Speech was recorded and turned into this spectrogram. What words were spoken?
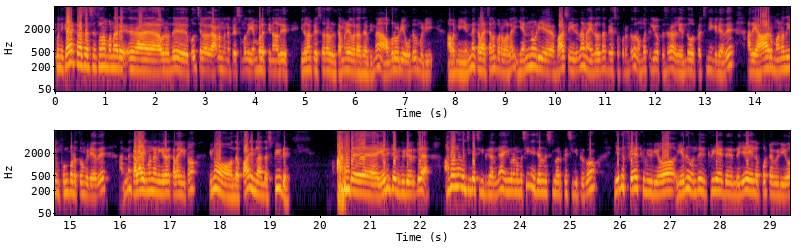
கொஞ்சம் கேரக்டர் அசாசன்ஸ் எல்லாம் பண்ணாரு. அவர் வந்து பொதுச் செயலாளர் ஆனந்தனை பேசும்போது எண்பத்தி நாலு இதெல்லாம் பேசுவார். அவருக்கு தமிழே வராது அப்படின்னா அவருடைய உடல் மொழி அவர் நீ என்ன கலாச்சாரம் பரவாயில்ல. என்னுடைய பாஷை இதுதான் நான் இதில் தான் பேச போறேன்றது ரொம்ப தெளிவாக பேசுகிறேன் அதில் எந்த ஒரு பிரச்சனையும் கிடையாது. அதை யார் மனதையும் புண்படுத்தவும் கிடையாது. அண்ணன் கலாய்க்கணும்னு நினைக்கிறாரு கலாய்க்கிட்டோம். இன்னும் அந்த ஃபாரின்ல அந்த ஸ்பீடு அந்த எடிட்டட் வீடியோ இருக்குல்ல அதையெல்லாம் வச்சு பேசிக்கிட்டு இருக்காருங்க. இவர் நம்ம சீனியர் ஜெர்னலிஸ்ட் மாதிரி பேசிக்கிட்டு இருக்கோம். எது ஃபேக் வீடியோ எது வந்து கிரியேட் இந்த ஏஐல போட்ட வீடியோ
